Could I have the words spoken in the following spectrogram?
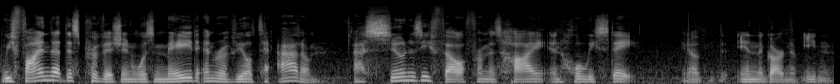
We find that this provision was made and revealed to Adam as soon as he fell from his high and holy state, you know, in the Garden of Eden.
